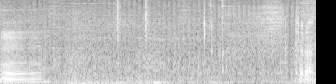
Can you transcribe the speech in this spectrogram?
음. 저런.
